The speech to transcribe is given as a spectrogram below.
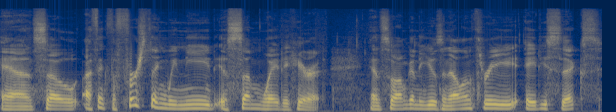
And so I think the first thing we need is some way to hear it. And so I'm going to use an LM386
